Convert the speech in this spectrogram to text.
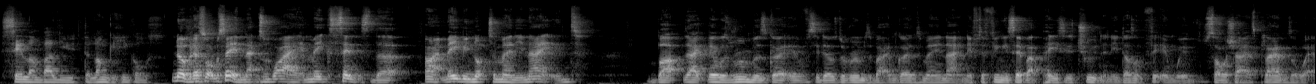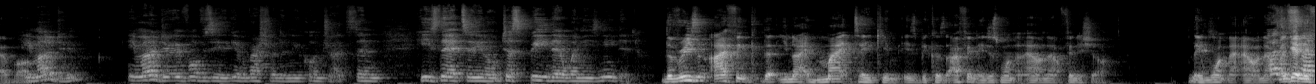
sale on value the longer he goes. No, but that's what I'm saying. That's why it makes sense that all right, maybe not to Man United, but like there was rumors going. Obviously, there was the rumors about him going to Man United. And if the thing he said about pace is true, then he doesn't fit in with Solskjaer's plans or whatever. He might do. He might do if obviously he's giving Rashford a new contract. Then he's there to you know just be there when he's needed. The reason I think that United might take him is because I think they just want an out and out finisher. They want that out and out. As Again, if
